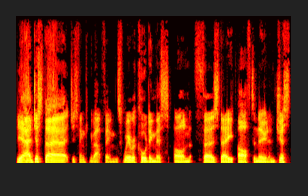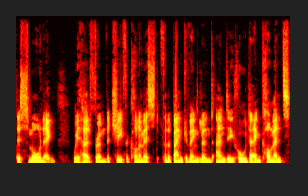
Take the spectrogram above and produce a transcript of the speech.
Yeah, just uh, just thinking about things. We're recording this on Thursday afternoon, and just this morning we heard from the chief economist for the Bank of England, Andy Haldane, comments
